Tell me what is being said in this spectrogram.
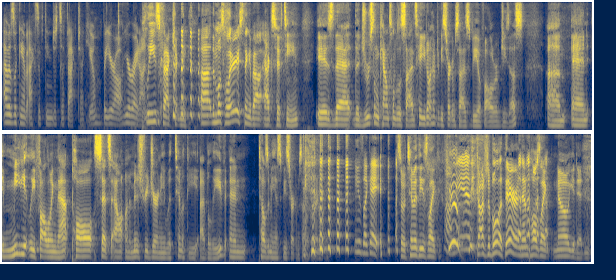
I was looking up Acts 15 just to fact check you, but you're all you're right on. please fact check me uh, the most hilarious thing about acts 15 is that the jerusalem council decides hey you don't have to be circumcised to be a follower of jesus um, and immediately following that paul sets out on a ministry journey with timothy i believe and tells him he has to be circumcised right away He's like, hey, so timothy's like phew man. dodged a bullet there and then paul's like no you didn't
